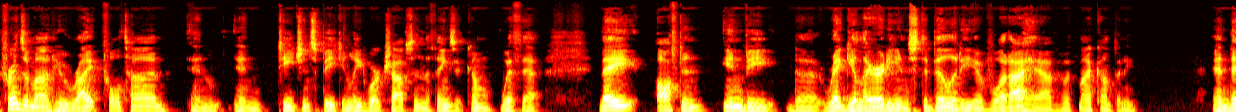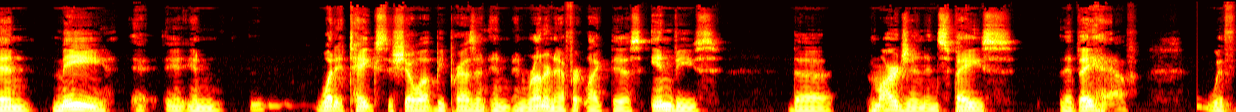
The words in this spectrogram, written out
friends of mine who write full time and and teach and speak and lead workshops and the things that come with that they often envy the regularity and stability of what I have with my company. And then me eh, in, what it takes to show up, be present, and, and run an effort like this envies the margin and space that they have with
